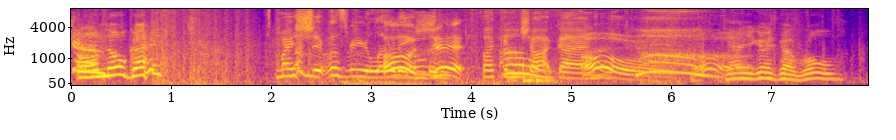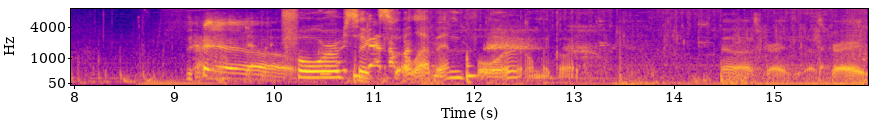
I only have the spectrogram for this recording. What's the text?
Get him! Oh him! no, guys! My shit was reloading. Oh, shit. Fucking Oh. shotgun. Oh! Yeah, you guys got rolled. Damn! Four, six, eleven, four. Oh my god. Yeah, that's crazy, that's crazy.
